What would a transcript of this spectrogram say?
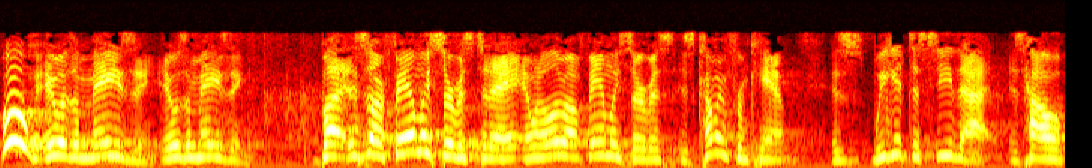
Woo! It was amazing. It was amazing. But this is our family service today, and what I love about family service is coming from camp is we get to see that is how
